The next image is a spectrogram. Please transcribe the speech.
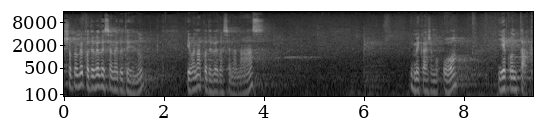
щоб ми подивилися на людину, і вона подивилася на нас. І ми кажемо, о, є контакт.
